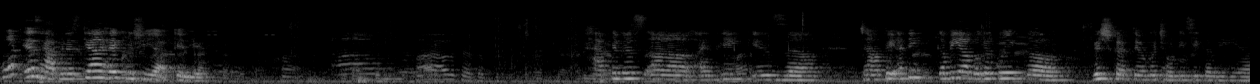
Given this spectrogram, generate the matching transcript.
What is happiness? क्या है खुशी आपके लिए? हैप्पीनेस आई थिंक इज़ जहाँ पे आई थिंक कभी आप अगर कोई विश uh, करते हो कोई छोटी सी कभी या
